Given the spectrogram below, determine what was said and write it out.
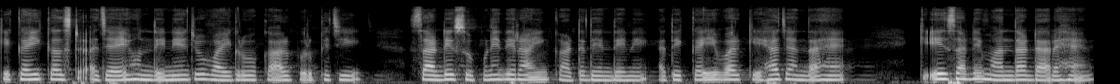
ਕਿ ਕਈ ਕਸ਼ਟ ਅਜਿਹੇ ਹੁੰਦੇ ਨੇ ਜੋ ਵਾਹਿਗੁਰੂ ਅਕਾਲ ਪੁਰਖ ਜੀ ਸਾਡੇ ਸੁਪਨੇ ਦੇ ਰਾਹੀਂ ਕੱਟ ਦਿੰਦੇ ਨੇ ਅਤੇ ਕਈ ਵਾਰ ਕਿਹਾ ਜਾਂਦਾ ਹੈ ਕਿ ਇਹ ਸਾਡੇ ਮਨ ਦਾ ਡਰ ਹੈ,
